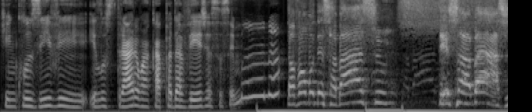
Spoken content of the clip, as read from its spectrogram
que inclusive ilustraram a capa da Veja essa semana. Então vamos desse abaixo, abaixo.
